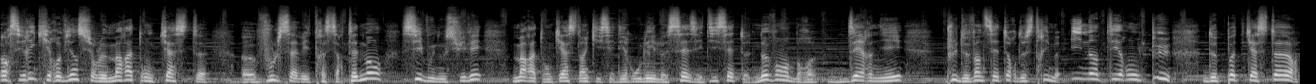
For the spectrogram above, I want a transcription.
Hors série qui revient sur le Marathon Cast. Euh, vous le savez très certainement si vous nous suivez. Marathon Cast hein, qui s'est déroulé le 16 et 17 novembre dernier. Plus de 27 heures de stream ininterrompus de podcasteurs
